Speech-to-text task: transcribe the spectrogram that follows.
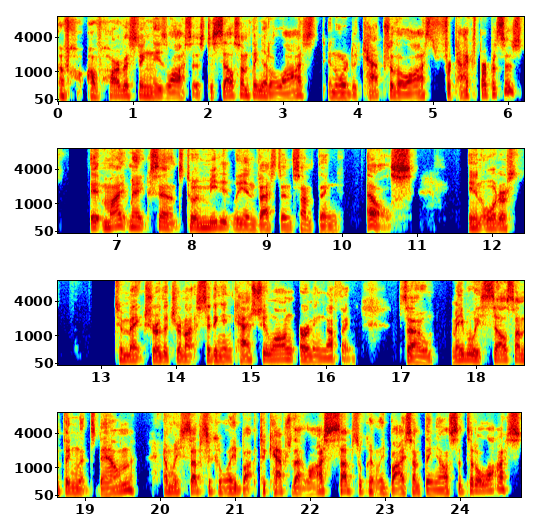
of, of harvesting these losses to sell something at a loss in order to capture the loss for tax purposes, it might make sense to immediately invest in something else in order to make sure that you're not sitting in cash too long, earning nothing. So maybe we sell something that's down and we subsequently buy to capture that loss, subsequently buy something else that's at a loss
